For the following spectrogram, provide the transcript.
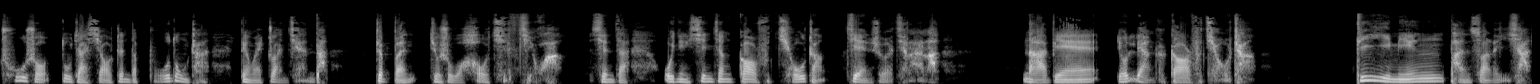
出售度假小镇的不动产另外赚钱的。这本就是我后期的计划。现在我已经先将高尔夫球场建设起来了，那边有两个高尔夫球场。第一名盘算了一下，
